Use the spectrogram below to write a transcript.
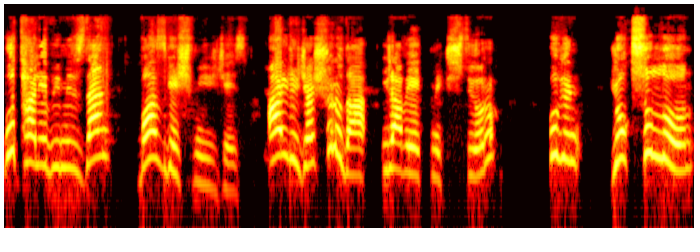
bu talebimizden vazgeçmeyeceğiz. Ayrıca şunu da ilave etmek istiyorum. Bugün yoksulluğun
